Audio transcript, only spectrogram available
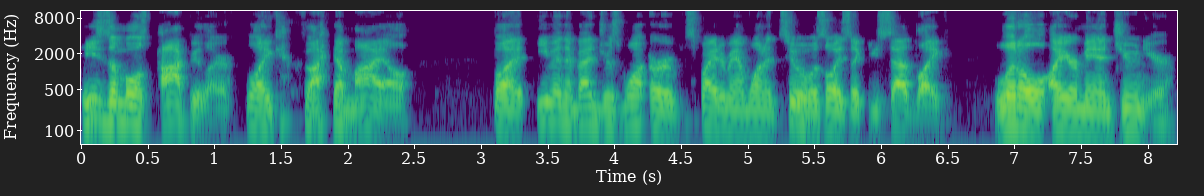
he's the most popular, like by a mile. But even Avengers one or Spider Man one and two, it was always like you said, like little Iron Man Junior.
